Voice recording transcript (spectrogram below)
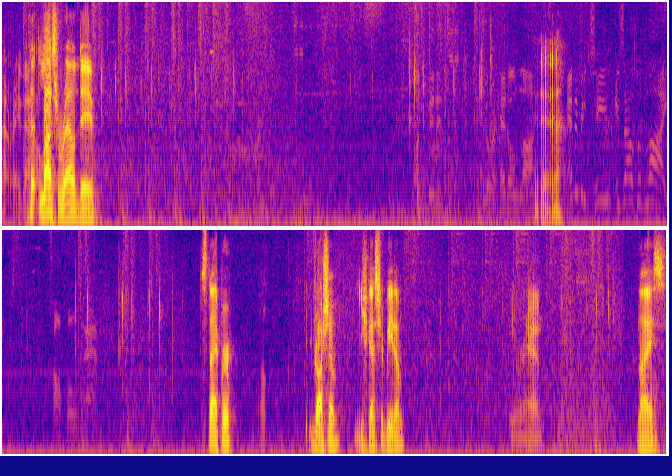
not right now. Last round, Dave. Yeah. Sniper. Oh. Rush him. You guys should beat him. He ran. Nice.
